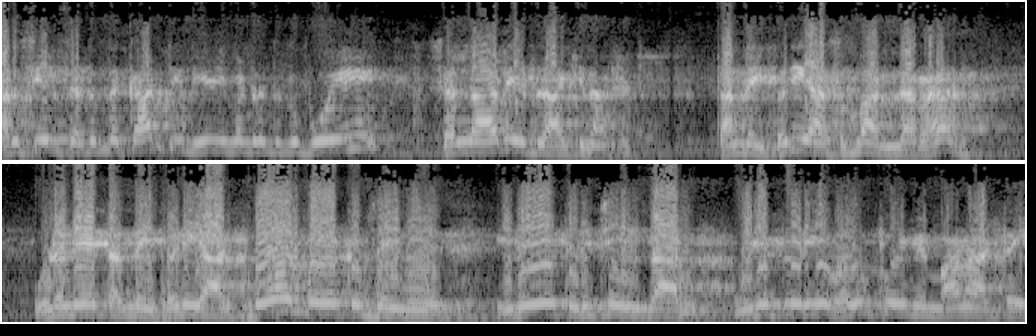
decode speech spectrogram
அரசியல் சட்டத்தை காட்டி நீதிமன்றத்துக்கு போய் செல்லாது என்று ஆக்கினார்கள். தந்தை பெரியார் சும்மா இருந்தாரா? உடனே தந்தை பெரியார் போர் முழக்கம் செய்து இதே திருச்சியில் தான் மிகப்பெரிய வகுப்புரிமை மாநாட்டை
